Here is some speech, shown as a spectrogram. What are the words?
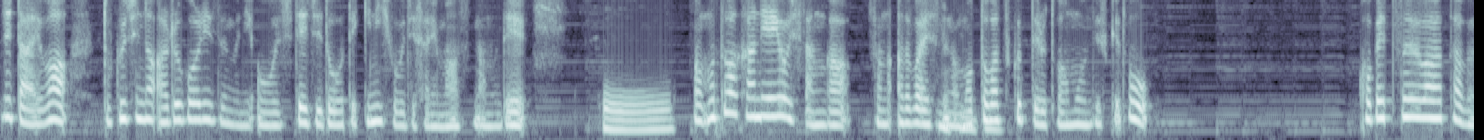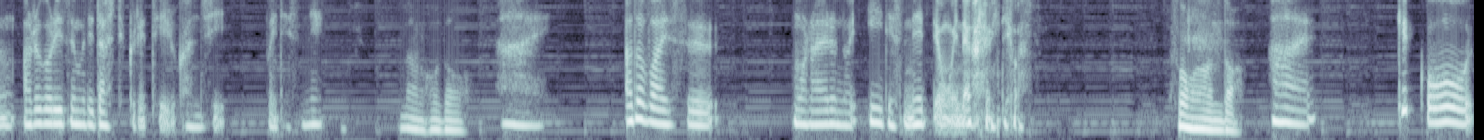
自体は独自のアルゴリズムに応じて自動的に表示されます。なので、ほう。まあ、元は管理栄養士さんがそのアドバイスの元は作ってるとは思うんですけど、個別は多分アルゴリズムで出してくれている感じっぽいですね。なるほど。はい。アドバイスもらえるのいいですねって思いながら見てます。そうなんだ。はい。結構、普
